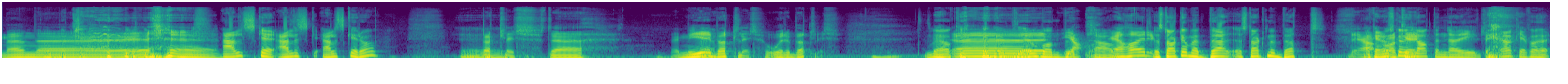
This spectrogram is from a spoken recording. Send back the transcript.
Men eh, Elsker, elsker, elsker òg. Butler. Det, det er mye Ja. i butler. Ordet butler. Ja, ok. det er jo bare en Eh, ja. Ja. jeg har Det starter jo med, bø det starter med bøtt. ja, ok, Nå skal okay. vi late den der Ja, OK, få høre.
